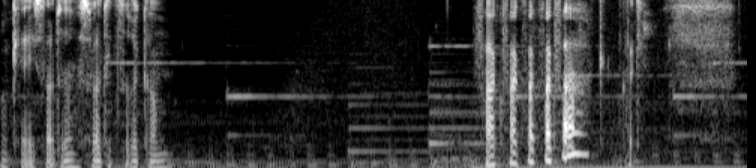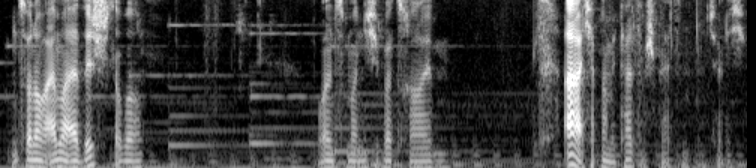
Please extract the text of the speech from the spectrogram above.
Okay, ich sollte, ich sollte zurückkommen. Fuck, fuck, fuck, fuck, fuck. Gut. Und zwar noch einmal erwischt, aber wollen es mal nicht übertreiben. Ah, ich habe noch Metall zum Schmelzen, natürlich.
